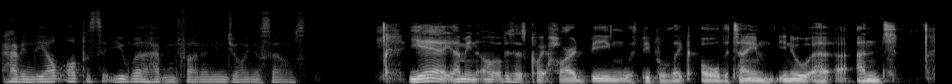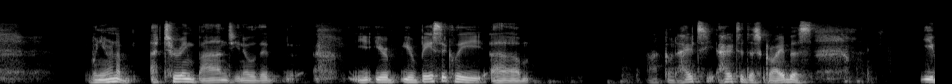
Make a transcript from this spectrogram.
having the opposite, you were having fun and enjoying yourselves. Yeah, I mean, obviously it's quite hard being with people like all the time, you know, uh, and when you're in a, a touring band, you know, that you're you're basically um, oh God, how to how to describe this? You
